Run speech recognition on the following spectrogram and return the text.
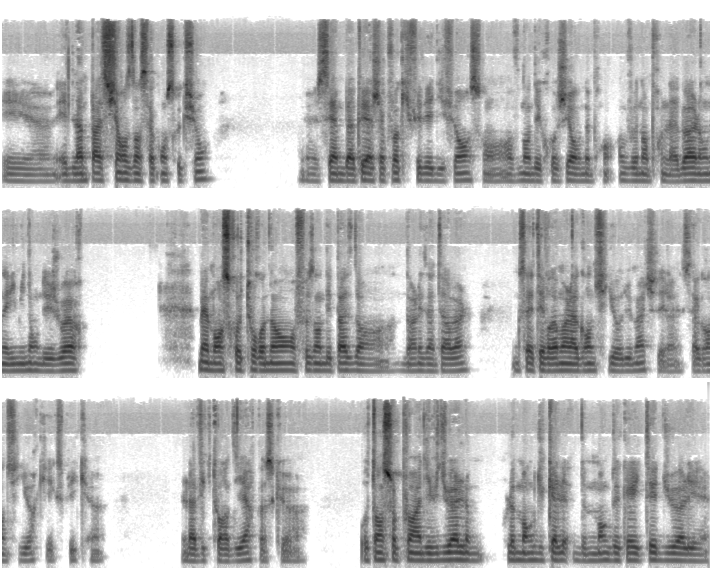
et, de l'impatience dans sa construction. C'est Mbappé à chaque fois qui fait des différences en, venant décrocher, en, en, venant prendre la balle, en éliminant des joueurs, même en se retournant, en faisant des passes dans les intervalles. Donc ça a été vraiment la grande figure du match. C'est la, grande figure qui explique euh, la victoire d'hier parce que autant sur le plan individuel, le manque, du de, manque de qualité dû, à les,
